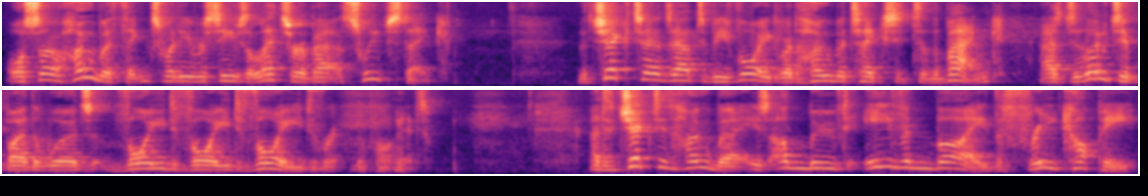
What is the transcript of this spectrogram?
Or so Homer thinks when he receives a letter about a sweepstake. The check turns out to be void when Homer takes it to the bank, as denoted by the words void, void, void written upon it. A dejected Homer is unmoved even by the free copy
